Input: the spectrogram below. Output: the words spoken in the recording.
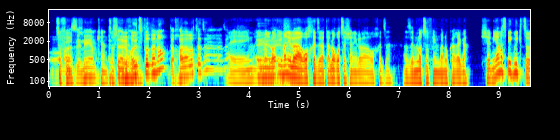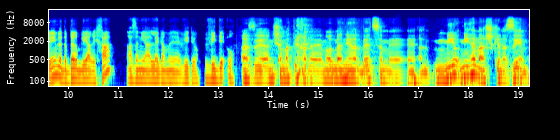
או צופים. מאזינים. כן, צופים הם יכולים. לצפות בנו? אתה יכול להעלות את זה? אה, אם, אה, אם, אני לא, אם אני לא אערוך את זה, אתה לא רוצה שאני לא אערוך את זה, אז הם לא צופים בנו כרגע. כשנהיה מספיק מקצועיים לדבר בלי עריכה, אז אני אעלה גם אה, וידאו. וידאו. אז אה, אני שמעתי אחד אה, מאוד מעניין על בעצם, על מי, מי הם האשכנזים.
